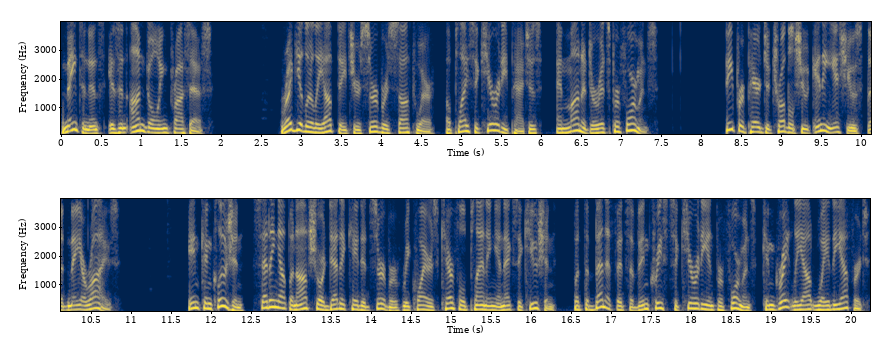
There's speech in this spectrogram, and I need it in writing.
Maintenance is an ongoing process. Regularly update your server's software, apply security patches, and monitor its performance. Be prepared to troubleshoot any issues that may arise. In conclusion, setting up an offshore dedicated server requires careful planning and execution, but the benefits of increased security and performance can greatly outweigh the effort.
